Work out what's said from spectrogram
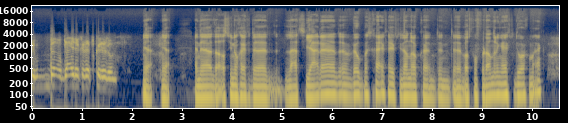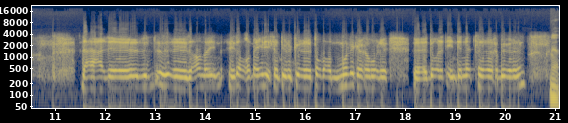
ik ben ook blij dat ik het heb kunnen doen. Ja, ja. En uh, als u nog even de, de laatste jaren de, wil beschrijven, heeft u dan ook uh, de, de, wat voor veranderingen heeft u doorgemaakt? Nou ja, de, de, de handel in, in, het algemeen is natuurlijk uh, toch wel moeilijker geworden door het internet gebeuren. Ja.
